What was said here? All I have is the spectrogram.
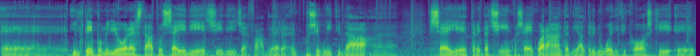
eh, il tempo migliore è stato 6,10 di Jeff Adler, eh, seguiti da eh, 6,35, 6,40 di altri due, di Fikowski e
